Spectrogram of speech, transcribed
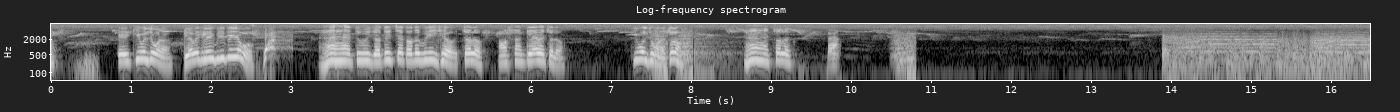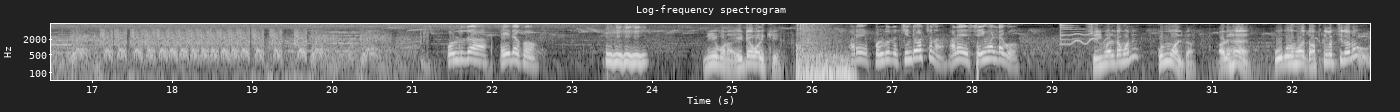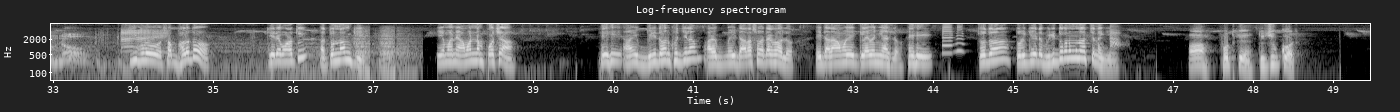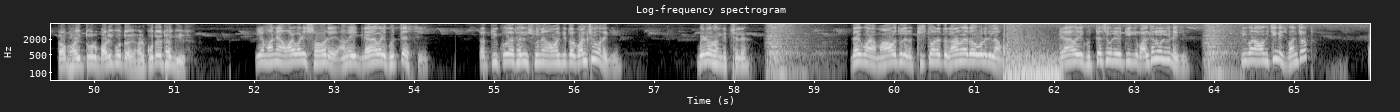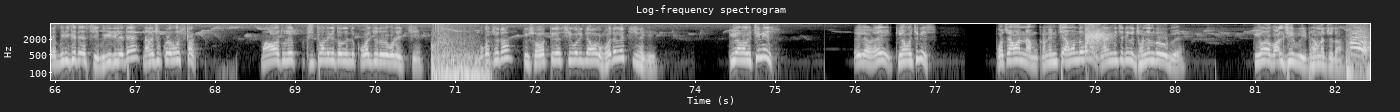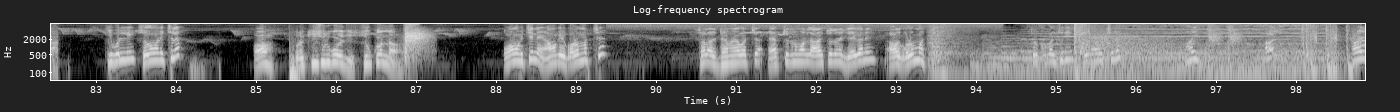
এই কি বলছো বানা ক্লাবে গেলে বিড়ি পেয়ে যাব? হ্যাঁ হ্যাঁ তুমি যত ইচ্ছা তত বিড়ি খেও। চলো আমার সঙ্গে ক্লাবে চলো। কি বলছো বানা চলো। হ্যাঁ হ্যাঁ চলো। পল্টুদা এই দেখো। নেব না এইটা আবার কে? আরে পল্টুদা চিনতে পারছ না? আরে সেই মালটা গো। সেই মালটা মানে? কোন মালটা? আরে হ্যাঁ ও কোনো ভাবে দাঁত কেলাচ্ছে কেন? কি বলো সব ভালো তো? কে রে বানা তুই? আর তোর নাম কি? এ মানে আমার নাম পচা। হে হে আমি বিড়ি দোকান খুঁজছিলাম আর এই দাদার সঙ্গে দেখা হলো। এই দাদা আমাকে ক্লাবে নিয়ে আসলো। হে হে। চোদ না তোর কি এটা বিড়ির দোকান মনে হচ্ছে নাকি? আহ ফটকে তুই চুপ কর। তা ভাই তোর বাড়ি কোথায়? আর কোথায় থাকিস? এ মানে আমার বাড়ি শহরে, আমি এই গ্রামের বাড়ি ঘুরতে আসছি। তা তুই কোথায় থাকিস শুনে আমার কি তোর বাল নাকি? বেরো ভাঙ্গের ছেলে। দেখ মানে মা বাবা তুলে খ্রিস্ট মানে তো গ্রামে দেবো বলে দিলাম। গ্রামে বাড়ি ঘুরতে আসছি বলে তুই কি বালছাল বলবি নাকি? তুই মানে আমাকে চিনিস, বাঞ্চত? একটা বিড়ি খেতে এসছি, বিড়ি দে, নাহলে চুপ করে বসে থাক। মা বাবা তুলে খ্রিস্ট মানে তোর কিন্তু কপাল চুরে বলে দিচ্ছি। বোকা চোদা তুই শহর থেকে এসেছি বলে কি আমাকে ভয় দেখাচ্ছিস নাকি? তুই আমাকে চিনিস? এই লাউ এই, তুই আমাকে চিনিস? পচা আমার নাম, কানের নিচে এমন দেবো না, কানের নিচে দিকে ঝনঝন করে উঠবে। তুই আমার বাল ছিড়বি ঢামনা চোদা কি বললি সৌমানির ছেলে আহ তোরা কি শুরু করেছিস চুপ কর না ও আমাকে চেনে আমাকে গরম মারছে শালা ঢ্যামরা বাচ্চা এক চোদন মারলে আরেক চোদনের জায়গা নেই আবার গরম মারছে তোর কপাল ছিড়ি সৌমানির ছেলে হাই হাই হাই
